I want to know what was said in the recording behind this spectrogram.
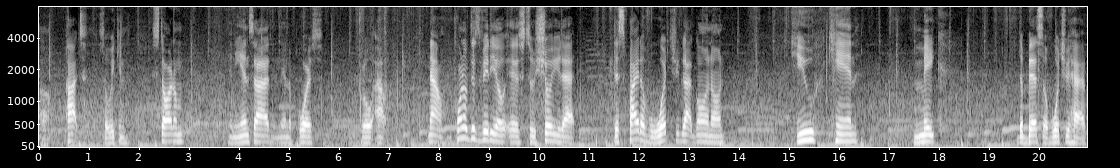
uh, pots so we can start them in the inside and then of course grow out. Now, the point of this video is to show you that despite of what you got going on, you can make the best of what you have.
